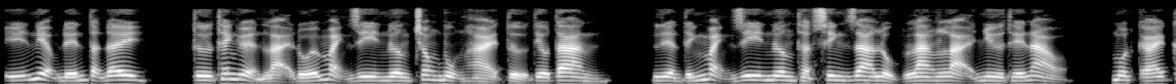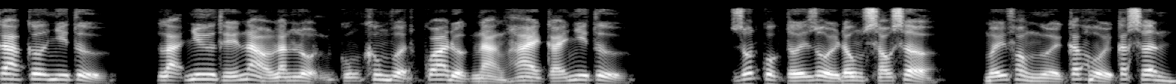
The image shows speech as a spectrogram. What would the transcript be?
Ý niệm đến tận đây, từ thanh nguyện lại đối mạnh di nương trong bụng hải tử tiêu tan, liền tính mạnh di nương thật sinh ra lục lang lại như thế nào, một cái ca cơ nhi tử, lại như thế nào lăn lộn cũng không vượt qua được nàng hai cái nhi tử. Rốt cuộc tới rồi đông sáu sở, mấy phòng người các hồi các sân.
